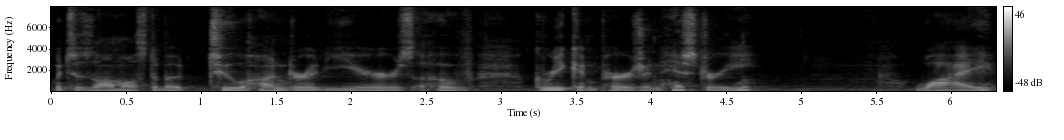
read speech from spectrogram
which is almost about 200 years of Greek and Persian history. Why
